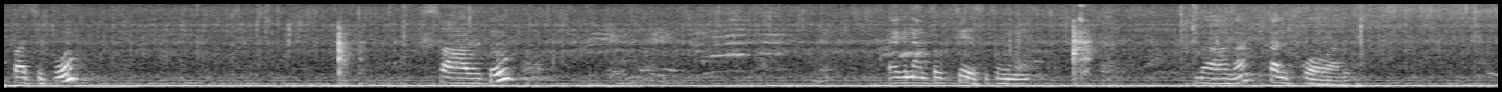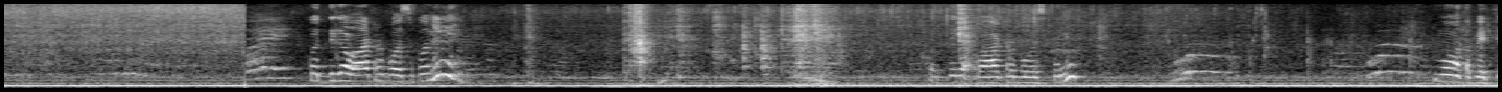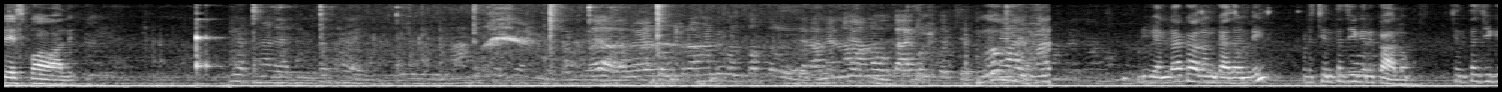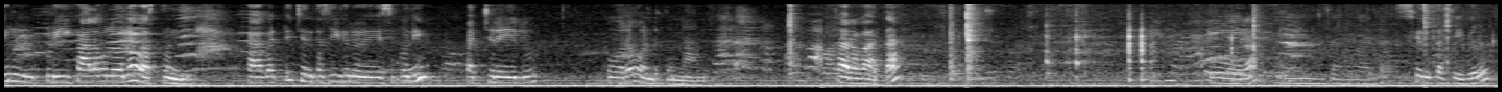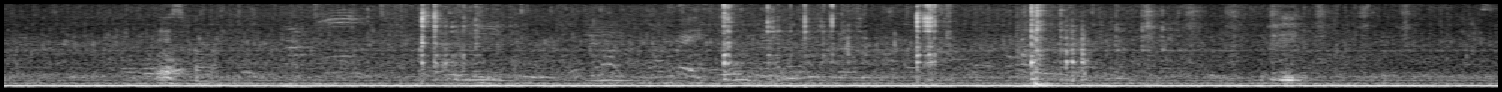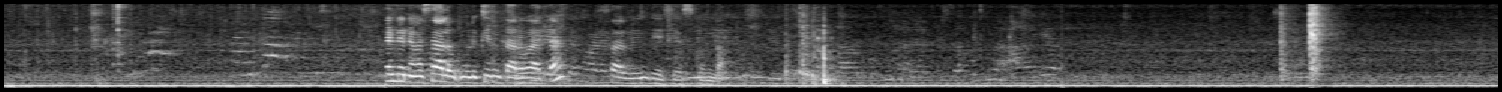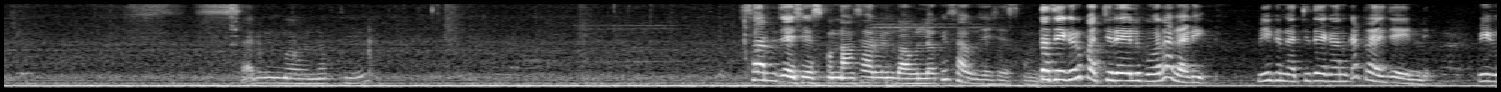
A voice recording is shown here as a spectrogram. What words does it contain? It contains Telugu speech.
పసుపు సాల్ట్ తగినంత ఉప్పు వేసుకుని బాగా కలుపుకోవాలి. కొద్దిగా వాటర్ పోసుకొని కొద్దిగా వాటర్ పోసుకొని మూత పెట్టేసుకోవాలి. ఎండాకాలం కదండి. ఇప్పుడు చింతజిగురు కాలం. చింతజిగురు ఇప్పుడు ఈ కాలంలోనే వస్తుంది. కాబట్టి చింతజిగురు వేసుకొని పచ్చిరేలు కూర వండుతున్నాను. తర్వాత కూర తర్వాత చింతజిగురు చిగురు వేసుకోవాలి రెండు నిమిషాలు ఉడికిన తర్వాత సర్వింగ్ చేసేసుకుందాం. సర్వింగ్ బౌల్లోకి సర్వ్ చేసేసుకుందాం సర్వింగ్ బౌల్లోకి సర్వ్ చేసేసుకుందాం. ఇంత చిగురు పచ్చిరేయలు కూర రెడీ. మీకు నచ్చితే కనుక ట్రై చేయండి. మీకు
